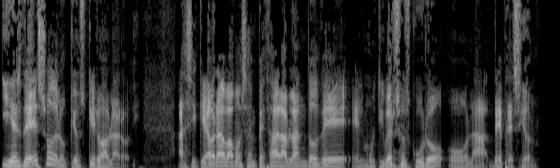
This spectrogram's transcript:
Y es de eso de lo que os quiero hablar hoy. Así que ahora vamos a empezar hablando del el multiverso oscuro o la depresión.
